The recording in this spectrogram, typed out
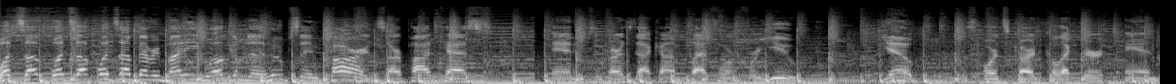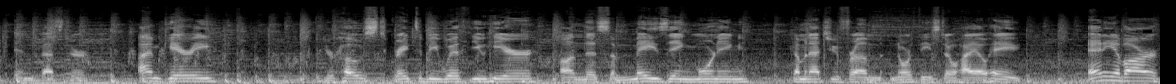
What's up? What's up? What's up, everybody? Welcome to Hoops and Cards, our podcast and hoopsandcards.com platform for you, you, the sports card collector and investor. I'm Gary, your host. Great to be with you here on this amazing morning, coming at you from Northeast Ohio. Hey, any of our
